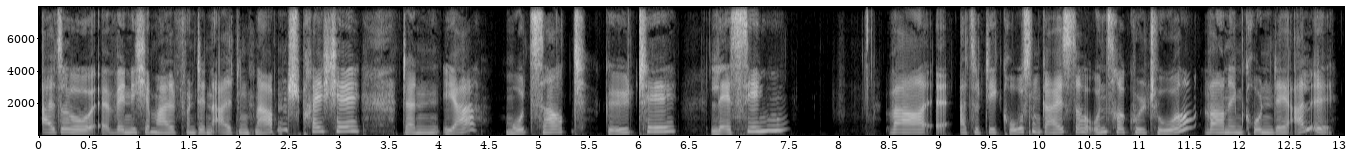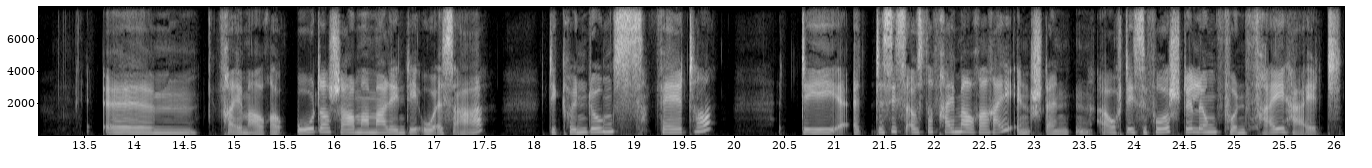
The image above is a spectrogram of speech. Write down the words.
Also, äh, wenn ich mal von den alten Knaben spreche, dann ja, Mozart, Goethe, Lessing war, äh, also die großen Geister unserer Kultur waren im Grunde alle ähm, Freimaurer. Oder schauen wir mal in die USA, die Gründungsväter, die, äh, das ist aus der Freimaurerei entstanden. Auch diese Vorstellung von Freiheit,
